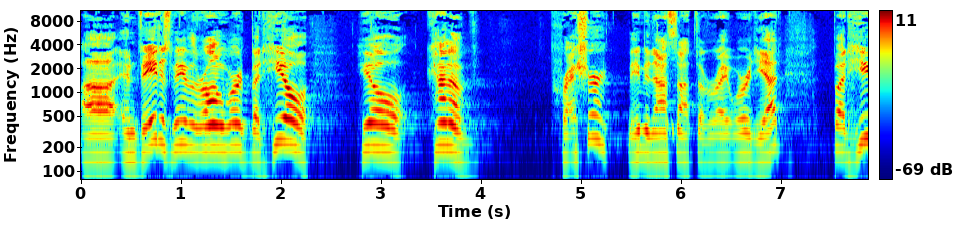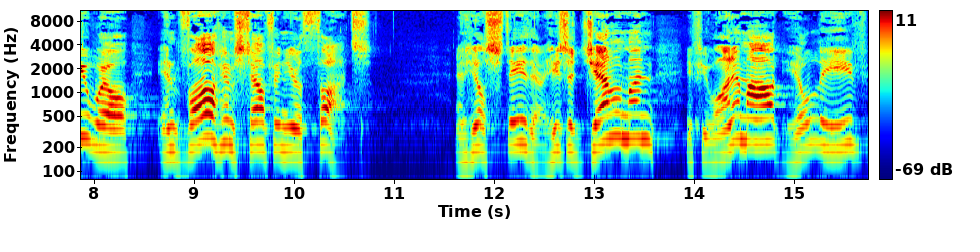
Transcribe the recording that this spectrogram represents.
uh, invade is maybe the wrong word, but he'll, he'll kind of pressure, maybe that's not the right word yet, but he will involve himself in your thoughts and he'll stay there. He's a gentleman. If you want him out, he'll leave,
